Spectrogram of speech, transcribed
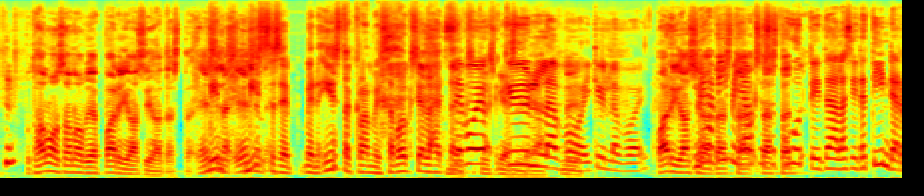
mutta haluan sanoa vielä pari asiaa tästä. Ensinnä, Mill, missä se menee? Instagramissa? Voiko siellä lähettää Se voi, kyllä voi, Niin. kyllä voi. Pari asiaa Mehän tästä- viime jaksossa tästä- puhuttiin täällä siitä tinder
